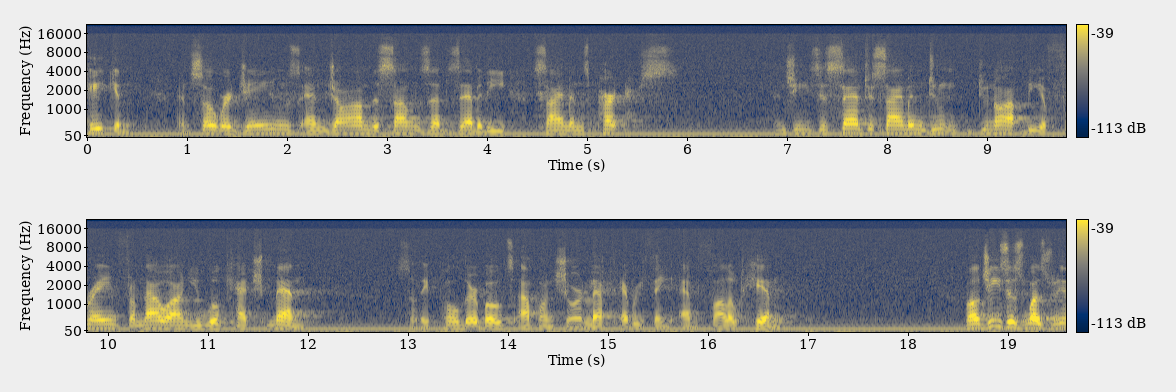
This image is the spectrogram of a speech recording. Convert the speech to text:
taken. And so were James and John, the sons of Zebedee, Simon's partners. And Jesus said to Simon, Do, do not be afraid. From now on you will catch men. So they pulled their boats up on shore, left everything, and followed him. While Jesus was in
